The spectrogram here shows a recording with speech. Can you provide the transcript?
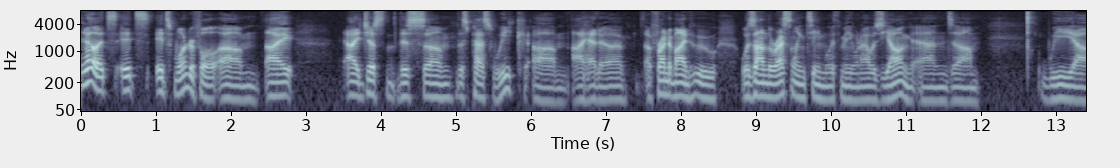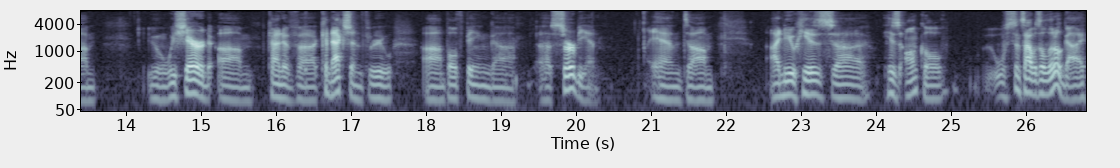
Know, it's it's it's wonderful. Um, I I just this um, this past week um, I had a a friend of mine who was on the wrestling team with me when I was young, and um, we um, you know, we shared um, kind of uh, connection through uh, both being uh Serbian, and um, I knew his uh, his uncle since I was a little guy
